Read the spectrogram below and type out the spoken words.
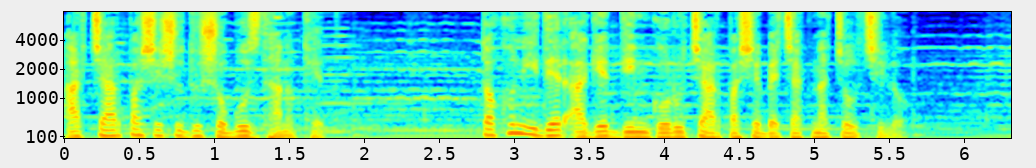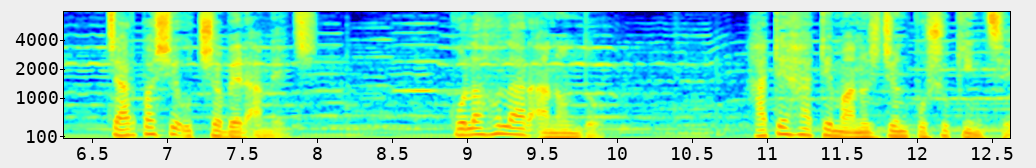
আর চারপাশে শুধু সবুজ ধানক্ষেত। তখন ঈদের আগের দিন গরু চারপাশে বেচাকনা চলছিল। চারপাশে উৎসবের আমেজ, কোলাহল আর আনন্দ। হাটে হাটে মানুষজন পশু কিনছে।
